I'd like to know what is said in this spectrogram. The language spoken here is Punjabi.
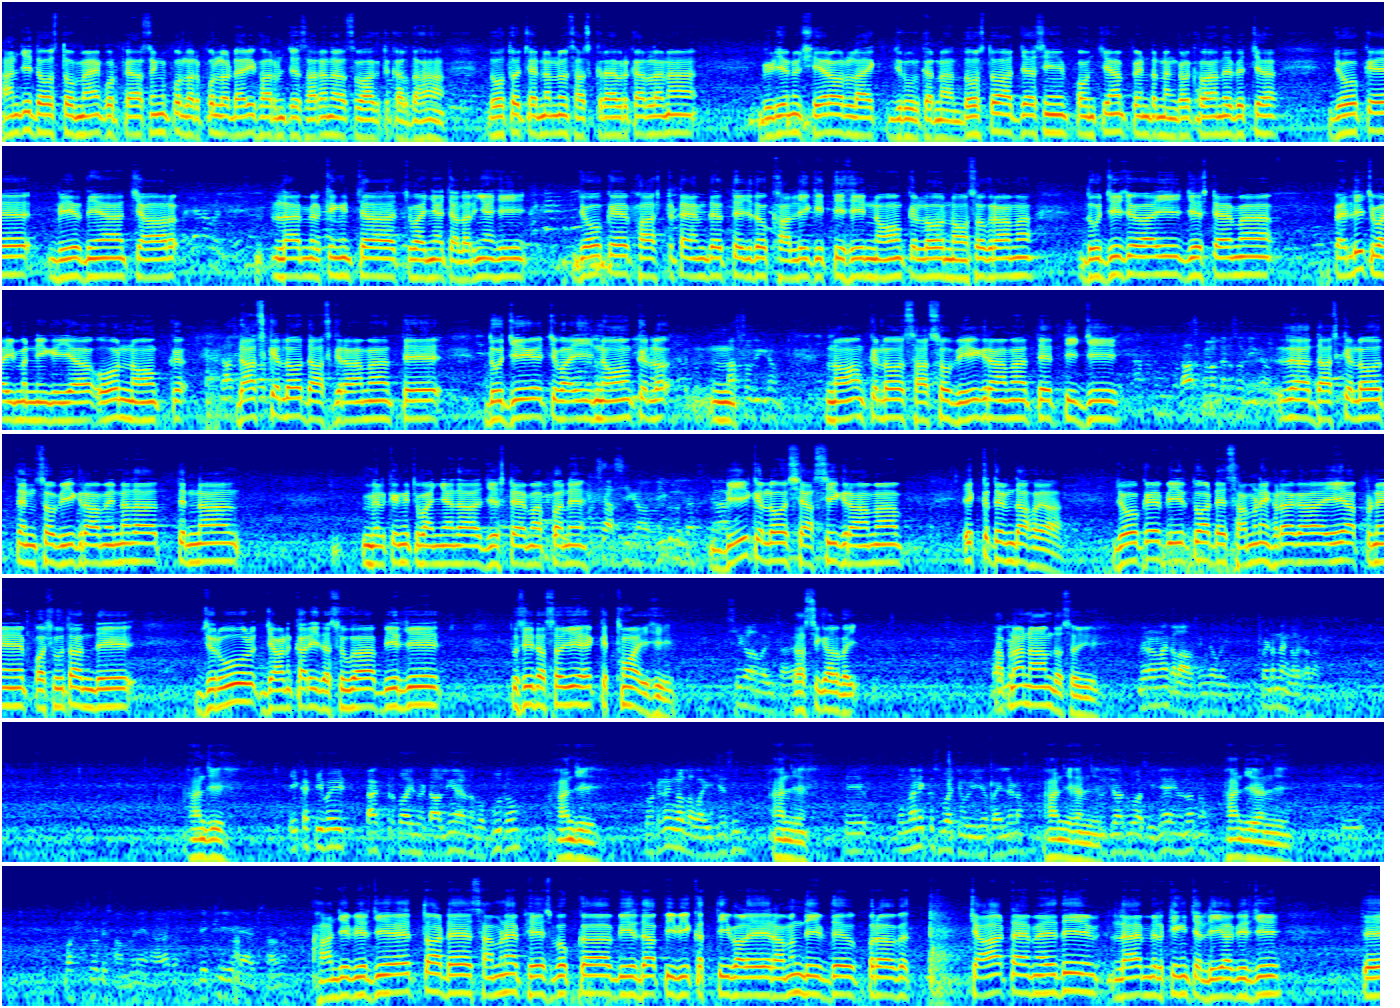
ਹਾਂਜੀ ਦੋਸਤੋ, ਮੈਂ ਗੁਰਪਿਆਰ ਸਿੰਘ ਭੁੱਲਰ ਭੁੱਲਰ ਡੈਰੀ ਫਾਰਮ 'ਚ ਸਾਰਿਆਂ ਦਾ ਸਵਾਗਤ ਕਰਦਾ ਹਾਂ। ਦੋਸਤੋ, ਚੈਨਲ ਨੂੰ ਸਬਸਕ੍ਰਾਈਬ ਕਰ ਲੈਣਾ, ਵੀਡੀਓ ਨੂੰ ਸ਼ੇਅਰ ਔਰ ਲਾਈਕ ਜ਼ਰੂਰ ਕਰਨਾ। ਦੋਸਤੋ, ਅੱਜ ਅਸੀਂ ਪਹੁੰਚੇ ਹਾਂ ਪਿੰਡ ਨੰਗਲ ਕਲਾਂ ਦੇ ਵਿੱਚ, ਜੋ ਕਿ ਵੀਰ ਦੀਆਂ ਚਾਰ ਲੈ ਮਿਲਕਿੰਗ ਚ ਚਵਾਈਆਂ ਚੱਲ ਰਹੀਆਂ ਸੀ, ਜੋ ਕਿ ਫਸਟ ਟਾਈਮ ਦੇ ਉੱਤੇ ਜਦੋਂ ਖਾਲੀ ਕੀਤੀ ਸੀ 9 ਕਿਲੋ 900 ਗ੍ਰਾਮ, ਦੂਜੀ ਚਵਾਈ ਜਿਸ ਟਾਈਮ ਪਹਿਲੀ ਚਵਾਈ ਮੰਨੀ ਗਈ ਆ, ਉਹ 9 10 ਕਿਲੋ 10 ਗ੍ਰਾਮ ਤੇ ਦੂਜੀ ਚਵਾਈ 9 ਕਿਲੋ 720 ਗ੍ਰਾਮ 9 ਕਿਲੋ 720 ਗ੍ਰਾਮ ਤੇ ਤੀਜੀ 10 ਕਿਲੋ 320 ਗ੍ਰਾਮ 10 ਕਿਲੋ 320 ਗ੍ਰਾਮ। ਇਹਨਾਂ ਦਾ ਤਿੰਨਾਂ ਮਿਲਕਿੰਗ ਚਵਾਈਆਂ ਦਾ ਜਿਸ ਟਾਈਮ ਆਪਾਂ ਨੇ 86 ਗ੍ਰਾਮ 20 ਕਿਲੋ 86 ਗ੍ਰਾਮ ਇੱਕ ਦਿਨ ਦਾ ਹੋਇਆ। ਜੋ ਕਿ ਵੀਰ ਤੁਹਾਡੇ ਸਾਹਮਣੇ ਖੜਾਗਾ ਇਹ ਆਪਣੇ ਪਸ਼ੂ ਧਨ ਦੀ ਜ਼ਰੂਰ ਜਾਣਕਾਰੀ ਦੱਸੂਗਾ। ਵੀਰ ਜੀ ਤੁਸੀਂ ਦੱਸੋ ਜੀ ਇਹ ਕਿੱਥੋਂ ਆਈ ਸੀ? ਸ੍ਰੀ ਗਾਲ ਬਾਈ ਸਾਰਾ ਸਤਿ ਸ਼੍ਰੀ ਅਕਾਲ ਬਾਈ। ਆਪਣਾ ਨਾਮ ਦੱਸੋ ਜੀ। ਮੇਰਾ ਨਾਮ ਗੁਲਾਬ ਸਿੰਘ ਆ ਬਾਈ ਪਿੰਡ ਨੰਗਲ ਕਲਾਂ। ਹਾਂਜੀ। ਇਹ ਕੱਟੀ ਬਾਈ ਡਾਕਟਰ ਤੋਂ ਆਈ ਹੋਈ ਟਾਲੀਆਂ ਦਾ ਬੱਬੂ ਤੋਂ। ਹਾਂਜੀ। ਛੋਟੇ ਨੰਗਲ ਦਵਾਈ ਸੀ ਅਸੀਂ। ਹਾਂਜੀ। ਤੇ ਉਹਨਾਂ ਨੇ ਇੱਕ ਸੂਆ ਚੋਈ ਆ ਪਹਿਲਣ ਹਾਂਜੀ ਹਾਂਜੀ। ਦੂਜਾ ਸੂਆ ਸੀ ਲਿਆਏ ਉਹਨਾਂ ਤੋਂ। ਹਾਂਜੀ ਹਾਂਜੀ। ਤੇ ਬਾਕੀ ਤੁਹਾਡੇ ਸਾਹਮਣੇ ਸਾਰਾ ਕੁਝ ਦੇਖੀਏ ਡਾਕਟਰ ਸਾਹਿਬ ਹਾਂਜੀ ਵੀਰ ਜੀ, ਇਹ ਤੁਹਾਡੇ ਸਾਹਮਣੇ ਫੇਸਬੁੱਕ ਵੀਰ ਦਾ ਪੀਵੀ 31 ਵਾਲੇ ਰਮਨਦੀਪ ਦੇ ਉੱਪਰ ਚਾਰ ਟਾਈਮ ਇਹਦੀ ਲਾਈਵ ਮਿਲਕਿੰਗ ਚੱਲੀ ਆ ਵੀਰ ਜੀ। ਤੇ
